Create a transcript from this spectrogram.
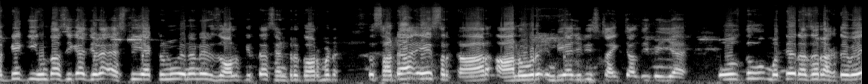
ਅੱਗੇ ਕੀ ਹੁੰਦਾ ਸੀਗਾ, ਜਿਹੜਾ ਐਸਪੀ ਐਕਟ ਨੂੰ ਇਹਨਾਂ ਨੇ ਰਿਜ਼ੋਲਵ ਕੀਤਾ ਸੈਂਟਰ ਗਵਰਨਮੈਂਟ ਤੇ ਸਾਡਾ ਇਹ ਸਰਕਾਰ ਆਲ ਓਵਰ ਇੰਡੀਆ ਜਿਹੜੀ ਸਟ੍ਰਾਈਕ ਚੱਲਦੀ ਪਈ ਹੈ, ਉਸ ਨੂੰ ਮੱਦੇ ਨਜ਼ਰ ਰੱਖਦੇ ਹੋਏ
